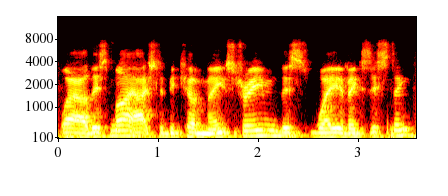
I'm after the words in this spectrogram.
wow, this might actually become mainstream, this way of existing.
